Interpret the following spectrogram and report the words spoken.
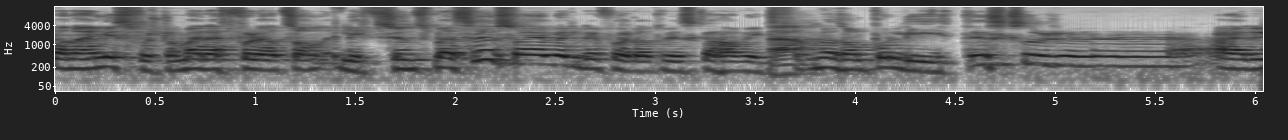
Ja, nei, Misforstå meg rett, fordi at sånn livssynsmessig så er jeg veldig for at vi skal ha vigsel, ja. men sånn politisk så er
